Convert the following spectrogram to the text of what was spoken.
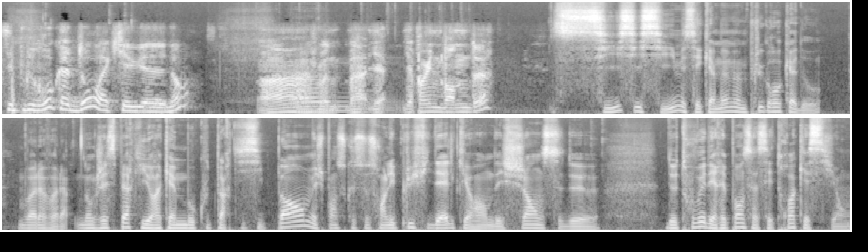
C'est plus gros qu'un don hein, qu'il y a eu, euh, non? Ah, Euh, je me... bah, a, y a pas une bande de? Si, si, si, mais c'est quand même un plus gros cadeau. Voilà, voilà. Donc j'espère qu'il y aura quand même beaucoup de participants, mais je pense que ce seront les plus fidèles qui auront des chances de, de trouver les réponses à ces trois questions.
